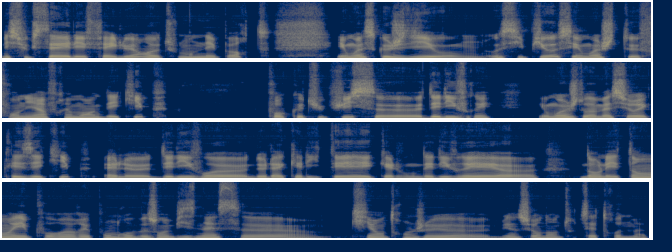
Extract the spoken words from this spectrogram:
les succès et les failures, tout le monde les porte. Et moi, ce que je dis au, CPO, c'est moi, je te fournis un framework d'équipe pour que tu puisses délivrer. Et moi, je dois m'assurer que les équipes, elles délivrent de la qualité et qu'elles vont délivrer dans les temps et pour répondre aux besoins business qui entrent en jeu, bien sûr, dans toute cette roadmap.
